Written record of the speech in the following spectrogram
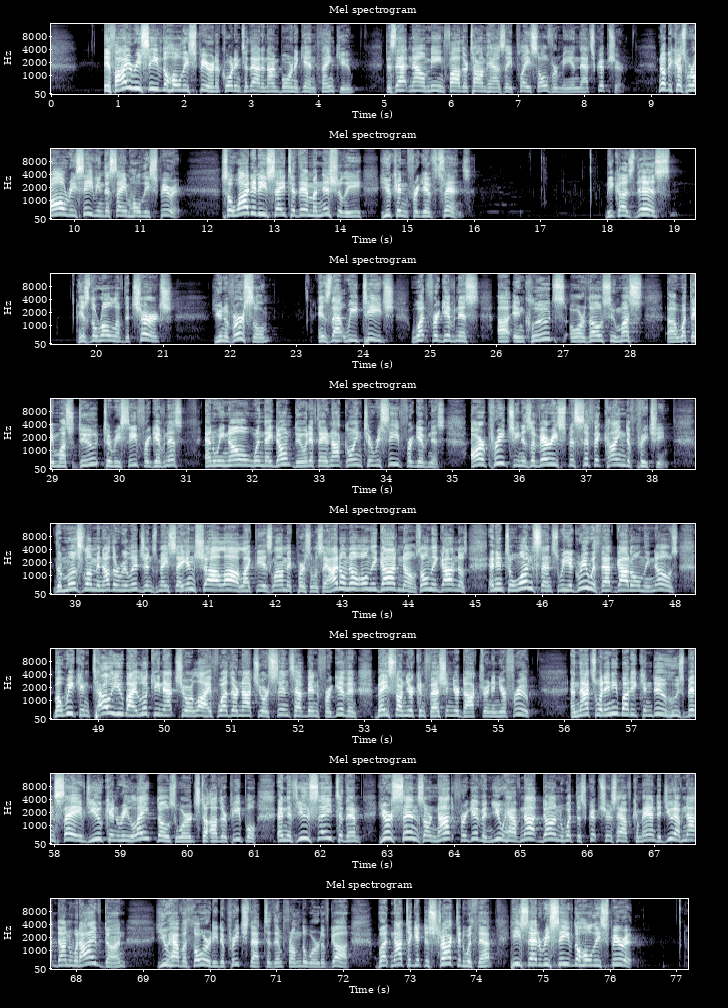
if I receive the Holy Spirit according to that and I'm born again, thank you does that now mean Father Tom has a place over me in that scripture? No, because we're all receiving the same Holy Spirit. So, why did he say to them initially, You can forgive sins? Because this is the role of the church, universal, is that we teach what forgiveness uh, includes or those who must, uh, what they must do to receive forgiveness and we know when they don't do it if they're not going to receive forgiveness. Our preaching is a very specific kind of preaching. The Muslim and other religions may say, inshallah, like the Islamic person will say, I don't know, only God knows, only God knows. And into one sense, we agree with that, God only knows. But we can tell you by looking at your life whether or not your sins have been forgiven based on your confession, your doctrine, and your fruit. And that's what anybody can do who's been saved. You can relate those words to other people. And if you say to them, Your sins are not forgiven, you have not done what the scriptures have commanded, you have not done what I've done, you have authority to preach that to them from the Word of God. But not to get distracted with that, he said, Receive the Holy Spirit.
